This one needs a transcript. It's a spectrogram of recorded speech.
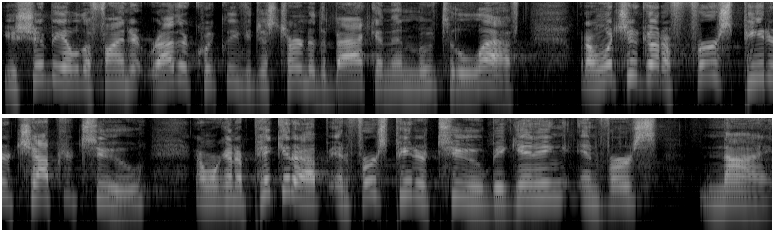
You should be able to find it rather quickly if you just turn to the back and then move to the left. But I want you to go to 1 Peter chapter 2, and we're going to pick it up in 1 Peter 2, beginning in verse 9.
